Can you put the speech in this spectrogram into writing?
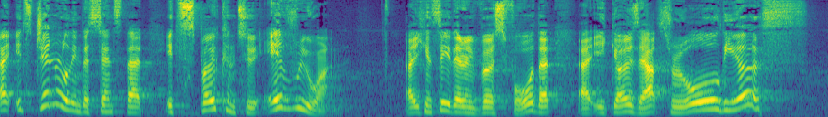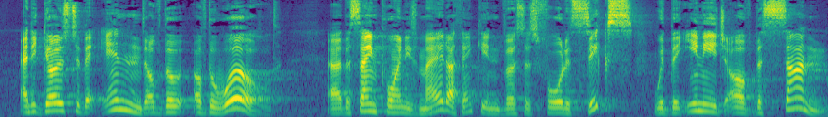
Uh, it's general in the sense that it's spoken to everyone. Uh, you can see there in verse 4 that uh, it goes out through all the earth and it goes to the end of the, of the world. Uh, the same point is made, I think, in verses 4 to 6 with the image of the sun.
